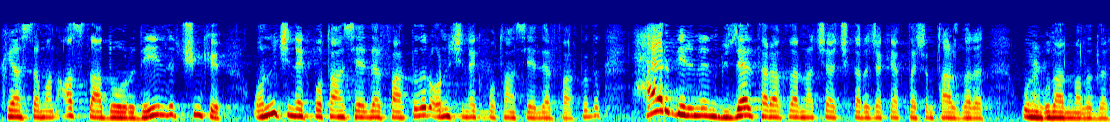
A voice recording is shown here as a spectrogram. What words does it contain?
kıyaslaman asla doğru değildir. Çünkü onun içindeki potansiyeller farklıdır, onun içindeki potansiyeller farklıdır. Her birinin güzel taraflarını açığa çıkaracak yaklaşım tarzları uygulanmalıdır.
